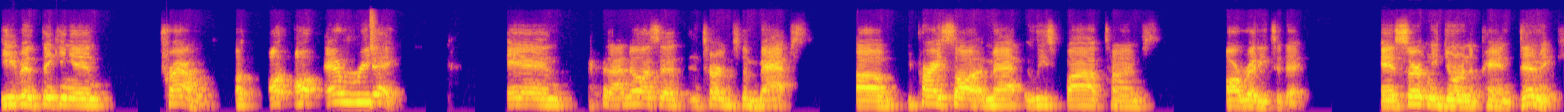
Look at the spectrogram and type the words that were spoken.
even thinking in travel uh, all, all, every day. And, and I know I said in terms of maps, um, you probably saw a map at least five times already today. And certainly during the pandemic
